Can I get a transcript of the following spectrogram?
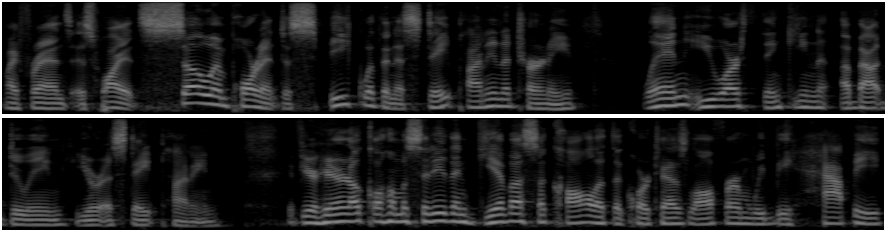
my friends, is why it's so important to speak with an estate planning attorney when you are thinking about doing your estate planning. If you're here in Oklahoma City, then give us a call at the Cortez Law Firm. We'd be happy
